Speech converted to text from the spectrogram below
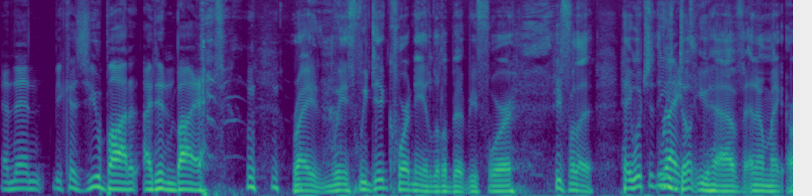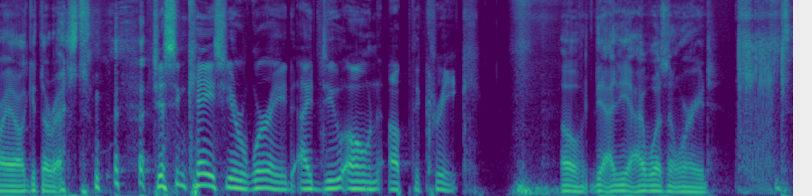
And then because you bought it, I didn't buy it. Right. We we did coordinate a little bit before before that. Hey, which of these Right. don't you have? And I'm like, all right, I'll get the rest. Just in case you're worried, I do own Up the Creek. Oh yeah, yeah. I wasn't worried.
